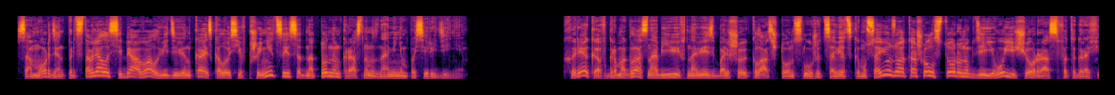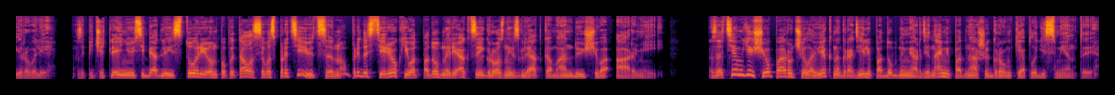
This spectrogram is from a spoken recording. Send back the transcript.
Сам орден представлял из себя овал в виде венка из колосьев пшеницы с однотонным красным знаменем посередине. Хряков, громогласно объявив на весь большой класс, что он служит Советскому Союзу, отошел в сторону, где его еще раз фотографировали. Запечатлению себя для истории он попытался воспротивиться, но предостерег его от подобной реакции грозный взгляд командующего армией. Затем еще пару человек наградили подобными орденами под наши громкие аплодисменты.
